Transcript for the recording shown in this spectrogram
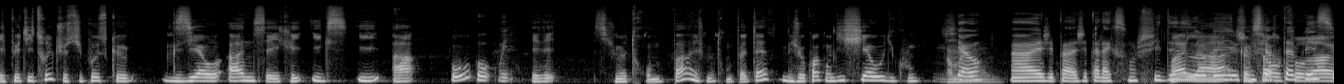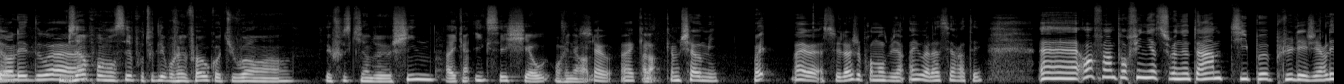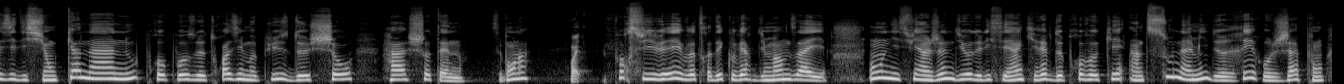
Et petit truc, je suppose que Xiao Han, c'est écrit X-I-A-O. Oh oui. Et les- si je me trompe pas, et je me trompe peut-être, mais je crois qu'on dit Xiao du coup. Normalement, Ah, ouais, j'ai pas, j'ai pas l'accent. Je suis désolée. Voilà, je vais me faire taper sur euh, les doigts. Bien prononcé pour toutes les prochaines fois ou quand tu vois un- quelque chose qui vient de Chine avec un X et Xiao en général. Xiao, ok, Voilà. comme Xiaomi. Ouais. Ouais, ouais, celui-là, je prononce bien. Et voilà, c'est raté. Euh, enfin, pour finir sur une note un petit peu plus légère, les éditions Kana nous proposent le troisième opus de Sho Ha Shoten. C'est bon là? Ouais. Poursuivez votre découverte du manzai. On y suit un jeune duo de lycéens qui rêve de provoquer un tsunami de rire au Japon.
